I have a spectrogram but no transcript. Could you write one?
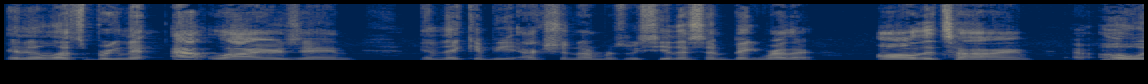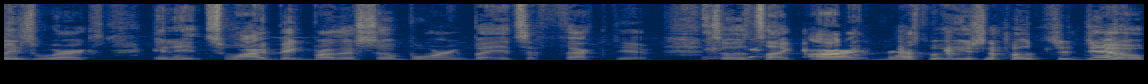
and then let's bring the outliers in, and they can be extra numbers. We see this in Big Brother all the time. It mm-hmm. always works, and it's why Big Brother's so boring, but it's effective. So it's like, all right, that's what you're supposed to do.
